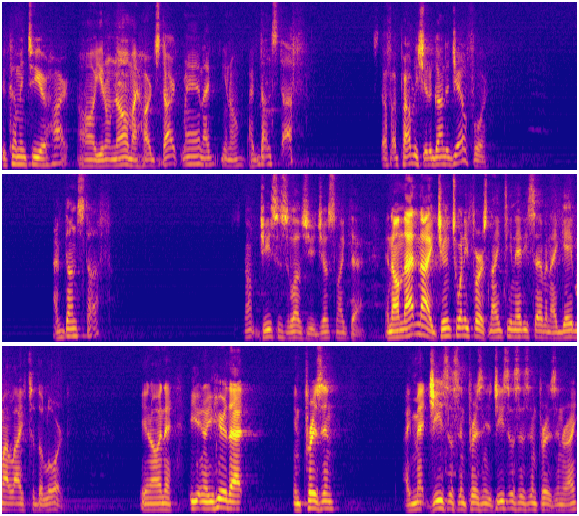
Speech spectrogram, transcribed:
to come into your heart. Oh, you don't know. My heart's dark, man. I've, you know, I've done stuff. Stuff I probably should have gone to jail for. I've done stuff. No, Jesus loves you just like that. And on that night, June 21st, 1987, I gave my life to the Lord. You know, and uh, you know, you hear that in prison. I met Jesus in prison. Jesus is in prison, right?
